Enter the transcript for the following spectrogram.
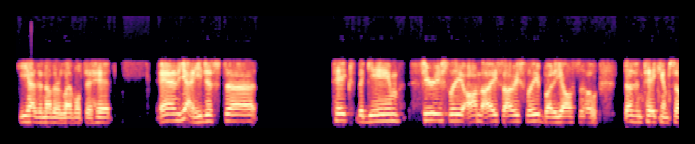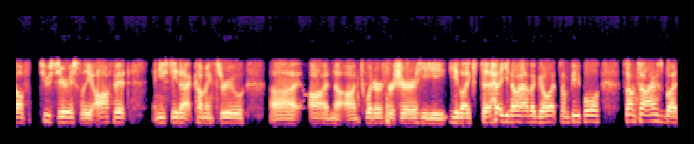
he has another level to hit. And yeah, he just uh, takes the game seriously on the ice, obviously, but he also doesn't take himself too seriously off it, and you see that coming through uh, on on Twitter for sure. He he likes to you know have a go at some people sometimes, but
